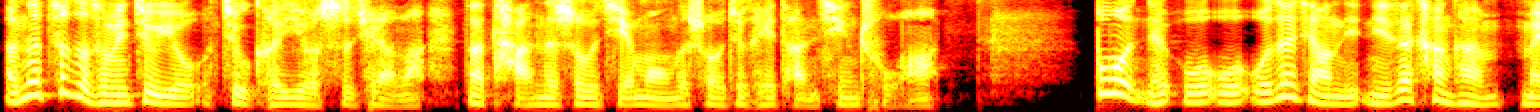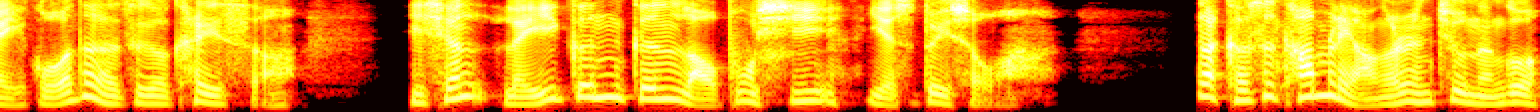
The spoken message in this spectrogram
啊。那这个上面就有就可以有实权了。那谈的时候结盟的时候就可以谈清楚啊。不过你我我我在讲你你再看看美国的这个 case 啊，以前雷根跟老布希也是对手啊。那可是他们两个人就能够，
